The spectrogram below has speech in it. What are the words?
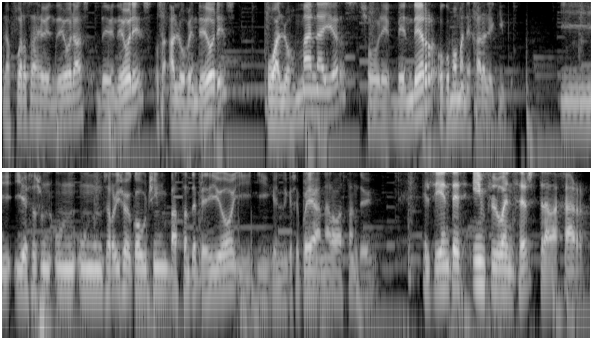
las fuerzas de vendedoras, de vendedores, o sea, a los vendedores o a los managers sobre vender o cómo manejar al equipo. Y, eso es un, servicio de coaching bastante pedido y, en el que se puede ganar bastante bien. El siguiente es influencers, trabajar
